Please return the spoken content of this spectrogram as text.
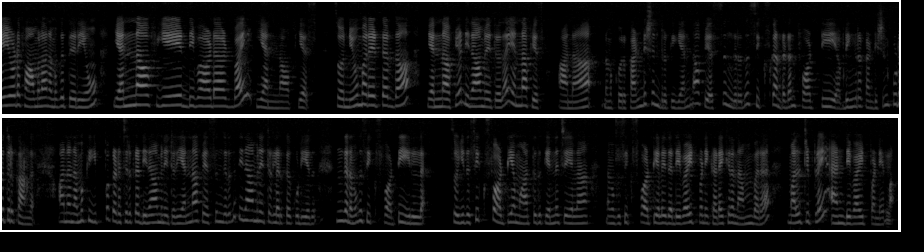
ஏயோட ஃபார்முலா நமக்கு தெரியும். N of A divided by n of S so numerator தான் என் ஆஃப் ஏ டினாமினேட்டர் தான் என் ஆஃப் எஸ் ஆனால் நமக்கு ஒரு கண்டிஷன் இருக்குது என் ஆஃப் எஸ்ஸுங்கிறது சிக்ஸ் ஹண்ட்ரட் அண்ட் ஃபார்ட்டி அப்படிங்கிற கண்டிஷன் கொடுத்துருக்காங்க. ஆனால் நமக்கு இப்போ கிடச்சிருக்க டினாமினேட்டர் என் ஆஃப் எஸ்ஸுங்கிறது டினாமினேட்டரில் இருக்கக்கூடியது. இங்கே நமக்கு சிக்ஸ் ஃபார்ட்டி இல்லை. ஸோ இது சிக்ஸ் ஃபார்ட்டியாக மாற்றுறதுக்கு என்ன செய்யலாம்? நமக்கு சிக்ஸ் ஃபார்ட்டியில் இதை டிவைட் பண்ணி கிடைக்கிற நம்பரை மல்டிப்ளை அண்ட் டிவைட் பண்ணிடலாம்.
